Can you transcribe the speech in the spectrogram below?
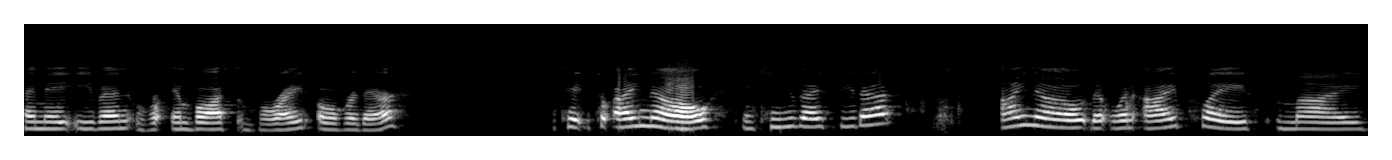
I may even emboss right over there. Okay, so I know, and can you guys see that? I know that when I place my,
